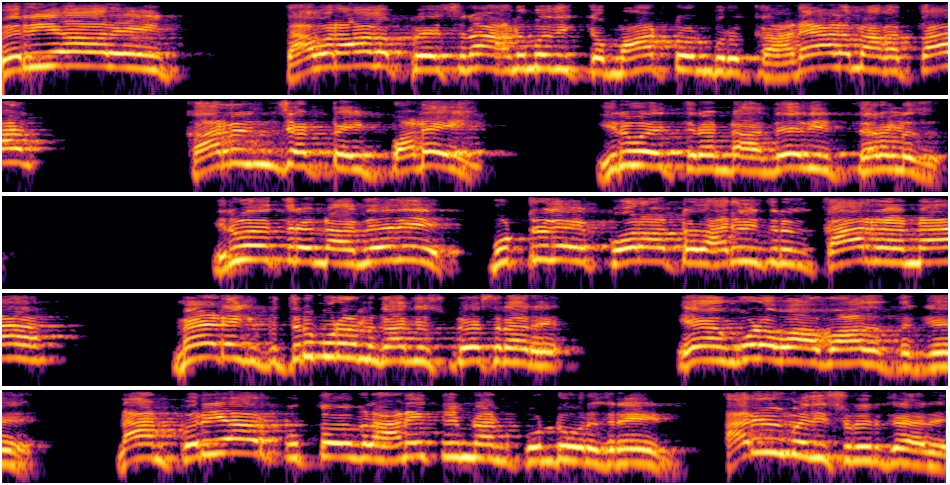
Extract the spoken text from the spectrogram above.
பெரியாரை தவறாக பேசினா அனுமதிக்க மாட்டோம் என்பதற்கு அடையாளமாகத்தான் கருஞ்சட்டை படை இருபத்தி ரெண்டாம் தேதி திரளுது. இருபத்தி ரெண்டாம் தேதி முற்றுகை போராட்டம் அறிவித்திருக்கு காரணம் என்ன? மேடைக்கு திருமுருகன் காந்தி பேசுறாரு. என் கூட வா வாதத்துக்கு? நான் பெரியார் புத்தகங்கள் அனைத்தையும் நான் கொண்டு வருகிறேன். அறிவுமதி சொல்லியிருக்கிறாரு.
